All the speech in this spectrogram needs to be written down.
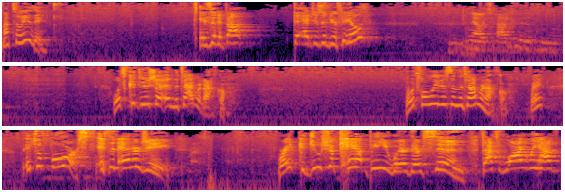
Not so easy. Is it about the edges of your field? No, it's about who. What's Kedusha in the tabernacle? What's holiness in the tabernacle, right? It's a force. It's an energy. Right? Kedusha can't be where there's sin. That's why we have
